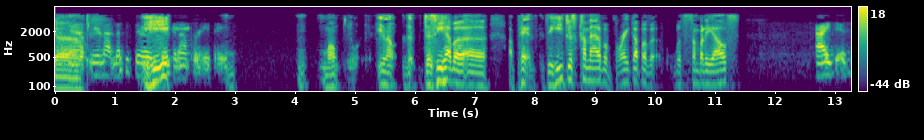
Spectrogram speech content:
uh, You're not necessarily he- up or anything. Well, you know, th- does he have a a, a did he just come out of a breakup of a, with somebody else? I did.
